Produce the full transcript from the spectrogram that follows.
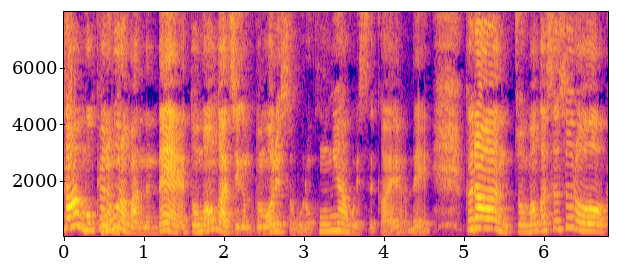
다음 목표를 물어봤는데 또 뭔가 지금 또 머릿속으로 궁리하고 있을 거예요. 네. 그런 좀 뭔가 스스로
